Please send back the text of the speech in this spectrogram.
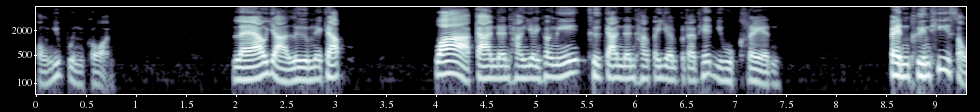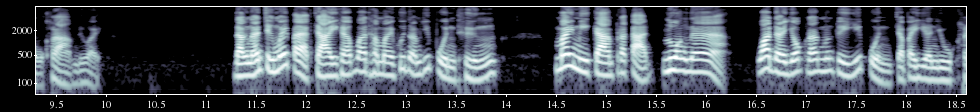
ของญี่ปุ่นก่อน แล้วอย่าลืมนะครับ ว่าการเดินทางเยือนครั้งนี้ คือการเดินทางไปเยือนประเทศยูเครน เป็นพื้นที่สงครามด้วย ดังนั้นจึงไม่แปลกใจครับว่าทำไมผู้นำญี่ปุ่นถึง ไม่มีการประกาศล่วงหน้า ว่านายกรัฐมนตรีญี่ปุ่นจะไปเยือนยูเคร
